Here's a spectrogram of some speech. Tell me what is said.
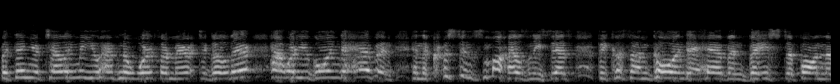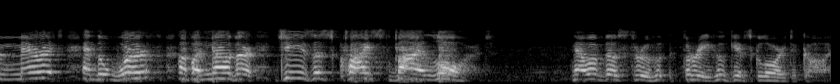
but then you're telling me you have no worth or merit to go there? How are you going to heaven? And the Christian smiles and he says, Because I'm going to heaven based upon the merit and the worth of another, Jesus Christ my Lord. Now, of those three, who gives glory to God?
